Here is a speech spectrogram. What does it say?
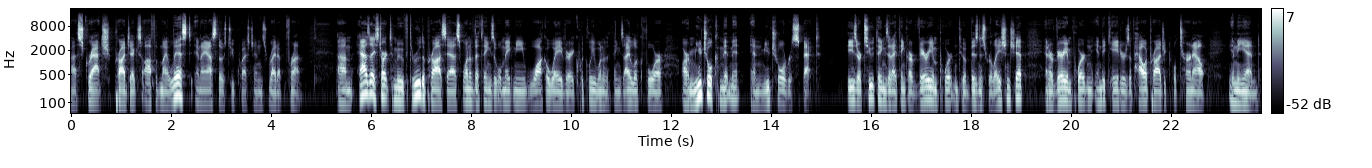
uh, scratch projects off of my list, and I ask those two questions right up front. Um, as I start to move through the process, one of the things that will make me walk away very quickly, one of the things I look for are mutual commitment and mutual respect. These are two things that I think are very important to a business relationship and are very important indicators of how a project will turn out in the end.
